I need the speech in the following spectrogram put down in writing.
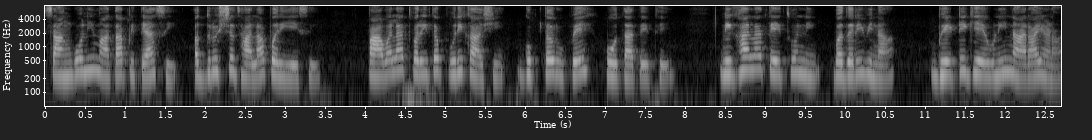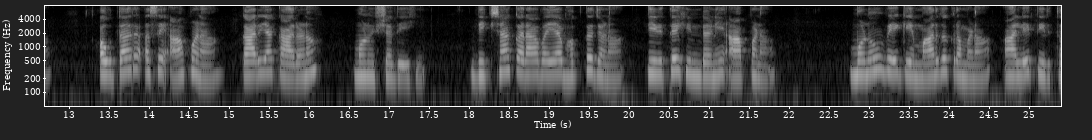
सांगोनी माता पित्यासी अदृश्य झाला परियेसी. पावला त्वरित पुरी काशी गुप्तरूपे होता तेथे निघाला तेथोनी बदरी विना भेटी घेवणी नारायणा अवतार असे आपणा कार्या कारण मनुष्य देही दीक्षा करावया भक्तजना तीर्थे हिंडणे आपणा. मनोवेगे मार्गक्रमणा आले तीर्थ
